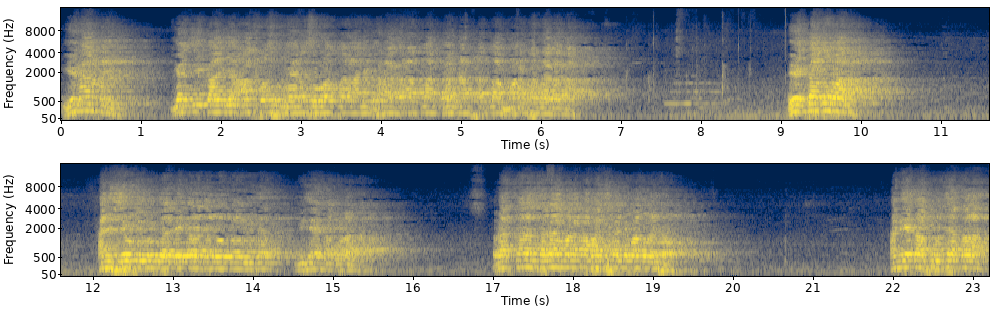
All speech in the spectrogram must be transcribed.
येणार नाही. याची काळजी आजपासून घ्यायला सुरुवात करा आणि घराघरातला कर्नाटकातला मराठा जागा. करा एकदा तो राहिला आणि शेवटी तुमच्या लेकराच्या डोक्यावर विचार विजयाचा गोळा राजकारण सगळ्या मराठा भाषिकांच्या बाजूला ठेवा. आणि एका पुढच्या काळात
